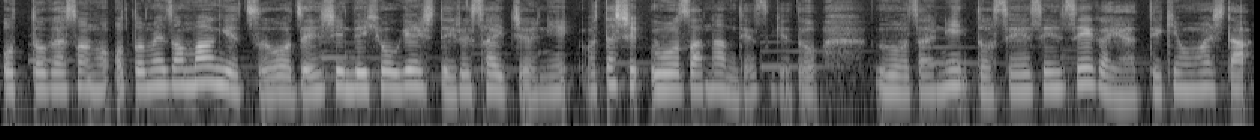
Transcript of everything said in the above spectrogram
夫がその乙女座満月を全身で表現している最中に私魚座なんですけど魚座に土星先生がやってきました。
